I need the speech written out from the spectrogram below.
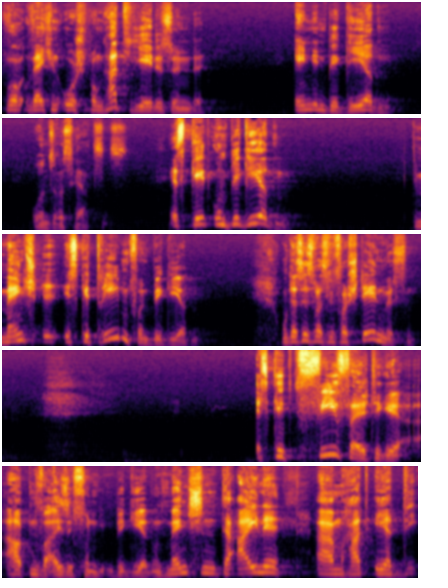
wo, welchen Ursprung hat jede Sünde? In den Begierden unseres Herzens. Es geht um Begierden. Der Mensch ist getrieben von Begierden. Und das ist, was wir verstehen müssen. Es gibt vielfältige Arten und Weise von Begierden. Und Menschen, der eine ähm, hat eher die,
